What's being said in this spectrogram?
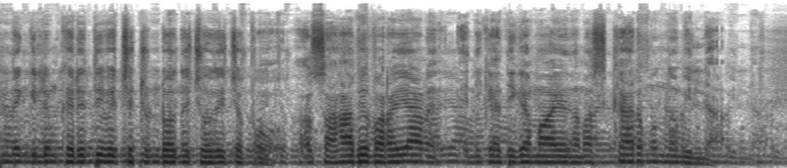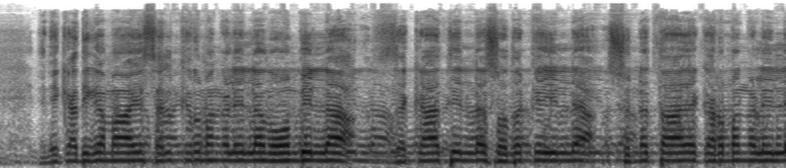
എന്തെങ്കിലും കരുതി വെച്ചിട്ടുണ്ടോ എന്ന് ചോദിച്ചപ്പോ ആ സഹാബി പറയാണ് എനിക്ക് അധികമായ നമസ്കാരമൊന്നുമില്ല. എനിക്കധികമായ സൽക്കർമ്മങ്ങളില്ല നോമ്പില്ല സക്കാത്തില്ല സ്വതക്കയില്ല സുന്നത്തായ കർമ്മങ്ങളില്ല.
